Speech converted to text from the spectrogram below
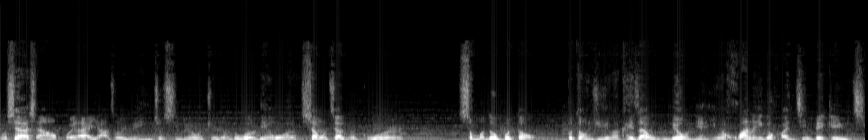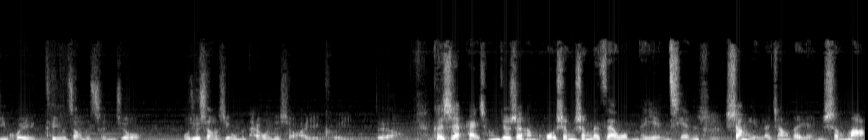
我现在想要回来亚洲，原因就是因为我觉得，如果连我像我这样一个孤儿，什么都不懂，不懂一句英文，可以在五六年，因为换了一个环境，被给予机会，可以有这样的成就，我就相信我们台湾的小孩也可以。对啊。可是海城就是很活生生的在我们的眼前上演了这样的人生嘛？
